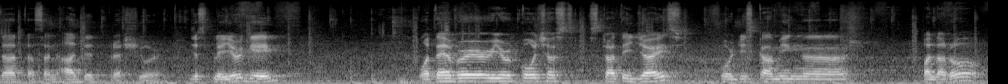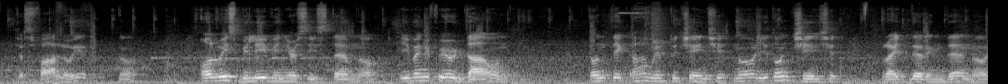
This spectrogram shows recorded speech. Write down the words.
that as an added pressure. Just play your game. Whatever your coach has strategized for this coming uh, palaro, just follow it, no. Always believe in your system, no. Even if you're down, don't think, ah, we have to change it. No, you don't change it right there and then, no.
